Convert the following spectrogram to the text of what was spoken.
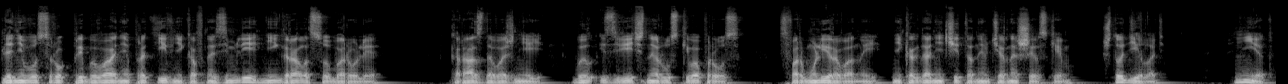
для него срок пребывания противников на земле не играл особой роли. Гораздо важней был извечный русский вопрос, сформулированный никогда не читанным Чернышевским: что делать? Нет,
